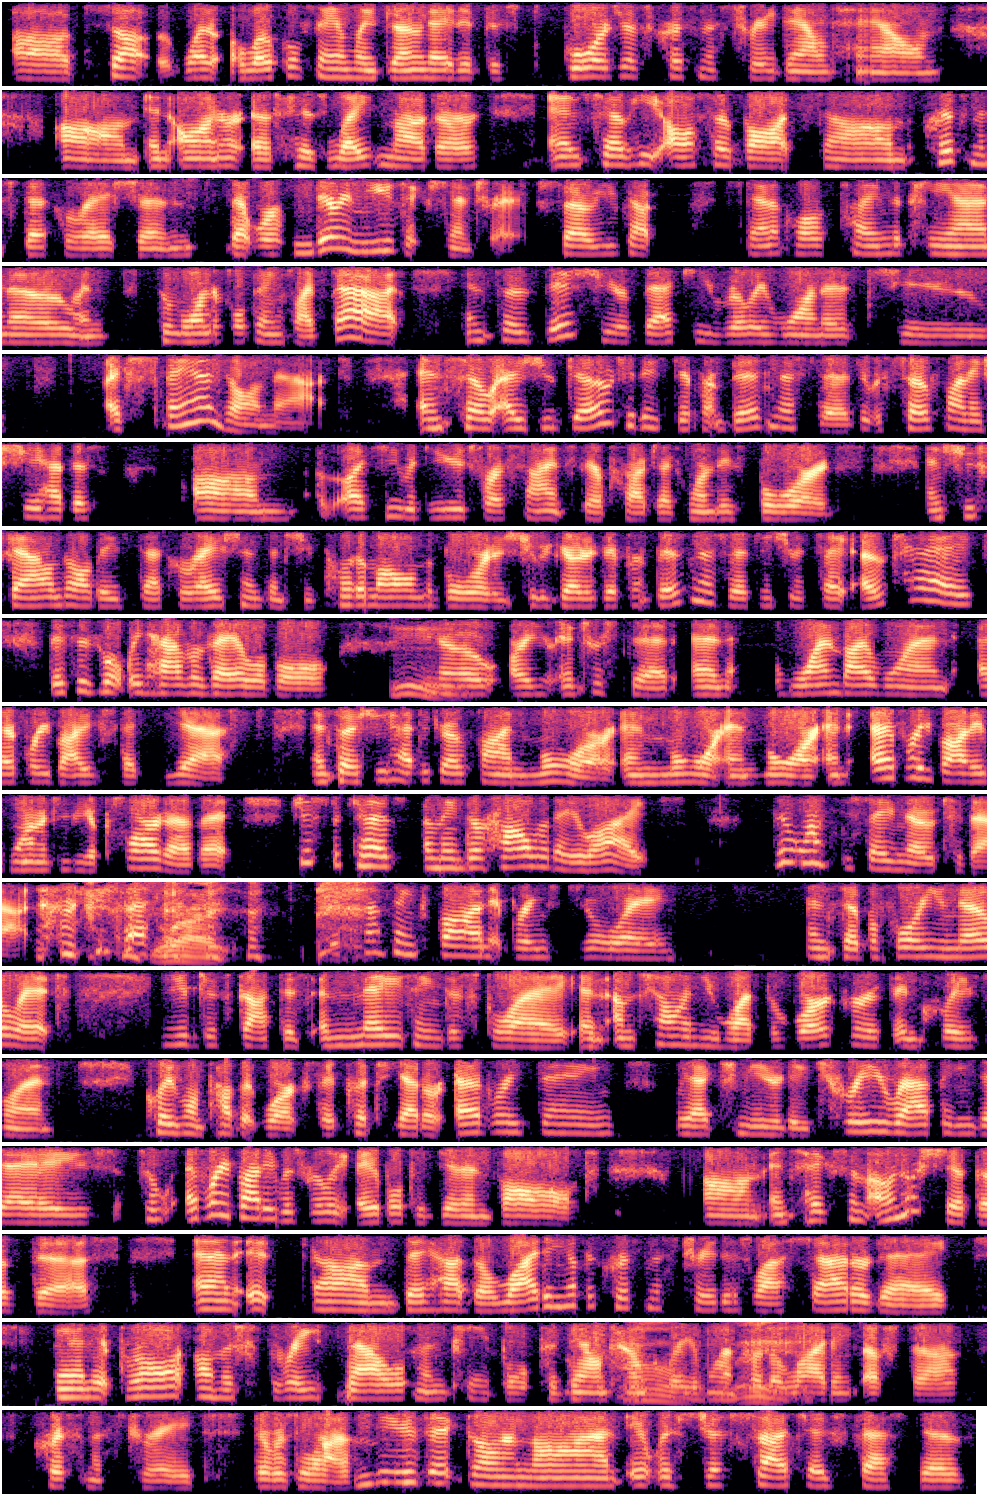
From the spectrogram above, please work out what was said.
uh, so what, a local family donated this gorgeous Christmas tree downtown um, in honor of his late mother. And so he also bought some Christmas decorations that were very music centric. So you've got Santa Claus playing the piano and some wonderful things like that. And so this year, Becky really wanted to expand on that. And so as you go to these different businesses, it was so funny. She had this, um, like you would use for a science fair project, one of these boards. And she found all these decorations and she put them all on the board and she would go to different businesses and she would say, okay, this is what we have available. Mm. You know, are you interested? And one by one, everybody said yes. And so she had to go find more and more and more. And everybody wanted to be a part of it just because, I mean, they're holiday lights who wants to say no to that? right. It's something fun. It brings joy. And so before you know it, you've just got this amazing display. And I'm telling you what, the workers in Cleveland, Cleveland Public Works, they put together everything. We had community tree wrapping days. So everybody was really able to get involved um, and take some ownership of this. And it, um, they had the lighting of the Christmas tree this last Saturday, and it brought almost 3,000 people to downtown oh, Cleveland man. for the lighting of the Christmas tree. There was a lot of music going on. It was just such a festive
